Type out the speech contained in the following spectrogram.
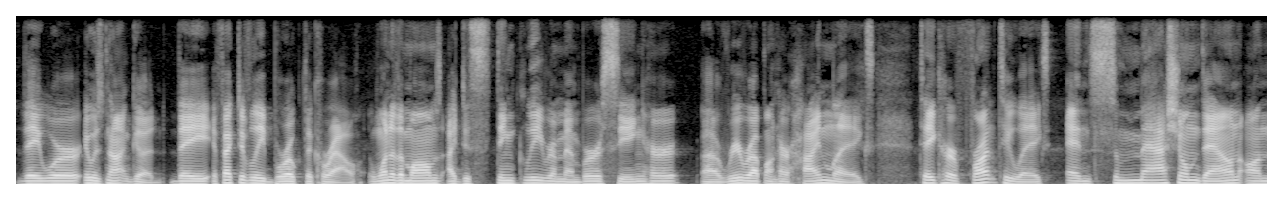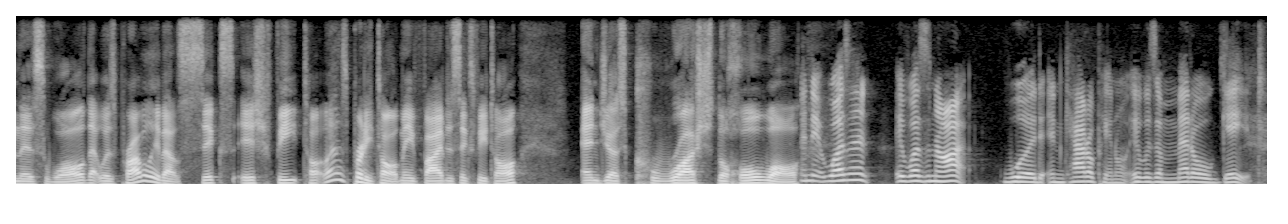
they were it was not good. They effectively broke the corral. One of the moms i distinctly remember seeing her uh, rear up on her hind legs take her front two legs and smash them down on this wall that was probably about six-ish feet tall. That's pretty tall maybe five to six feet tall and just crush the whole wall. And it wasn't it was not wood and cattle panel. It was a metal gate.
